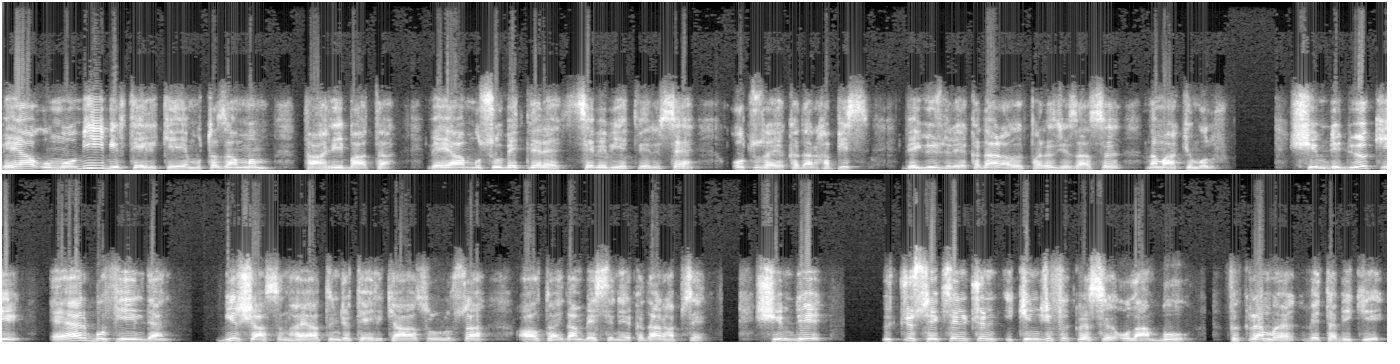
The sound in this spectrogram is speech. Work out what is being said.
veya umumi bir tehlikeye mutazammım tahribata veya musibetlere sebebiyet verirse 30 aya kadar hapis ve 100 liraya kadar ağır para cezasına mahkum olur. Şimdi diyor ki eğer bu fiilden bir şahsın hayatınca tehlike hasıl olursa 6 aydan 5 seneye kadar hapse. Şimdi 383'ün ikinci fıkrası olan bu fıkra mı ve tabii ki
